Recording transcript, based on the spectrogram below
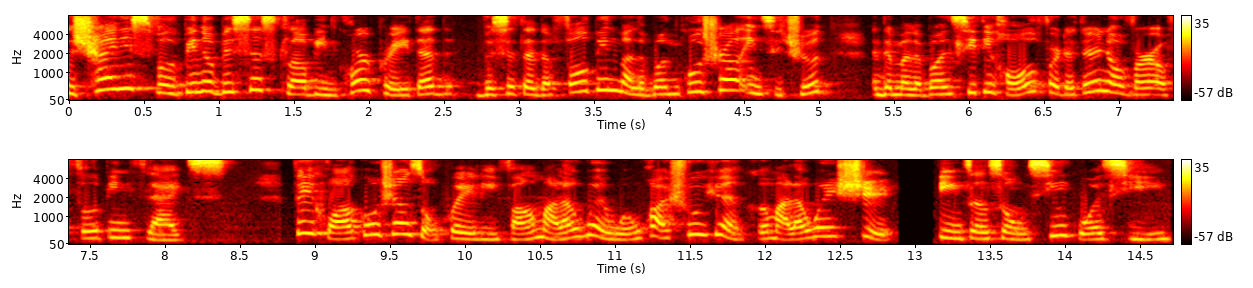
The Chinese Filipino Business Club Incorporated visited the Philippine Malabon Cultural Institute and the Malabon City Hall for the turnover of Philippine flags. 飞华工商总会礼访马拉汶文化书院和马拉汶市，并赠送新国旗。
